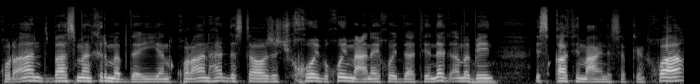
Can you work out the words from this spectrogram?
قرآن باس ما كر مبدئيا. قرآن هر دستواجه خوي بخوي معنى خوي داتي نق أما بين إسقاطي معاين لسبكين خوا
